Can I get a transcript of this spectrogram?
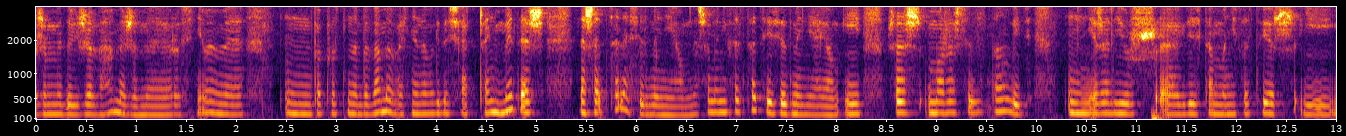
że my dojrzewamy, że my rośniemy, my mm, po prostu nabywamy właśnie nowych doświadczeń, my też, nasze cele się zmieniają, nasze manifestacje się zmieniają i przecież możesz się zastanowić, mm, jeżeli już e, gdzieś tam manifestujesz i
